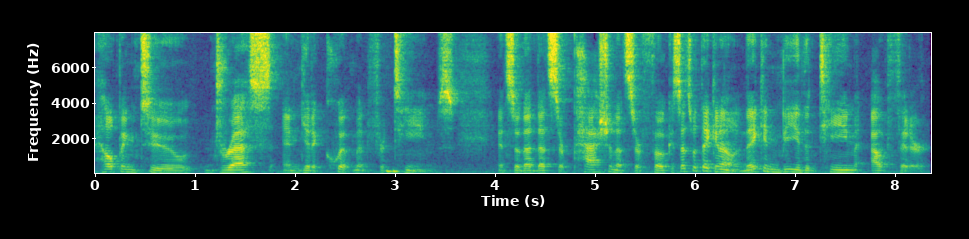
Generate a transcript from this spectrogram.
helping to dress and get equipment for teams. And so that, that's their passion, that's their focus. That's what they can own. They can be the team outfitter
